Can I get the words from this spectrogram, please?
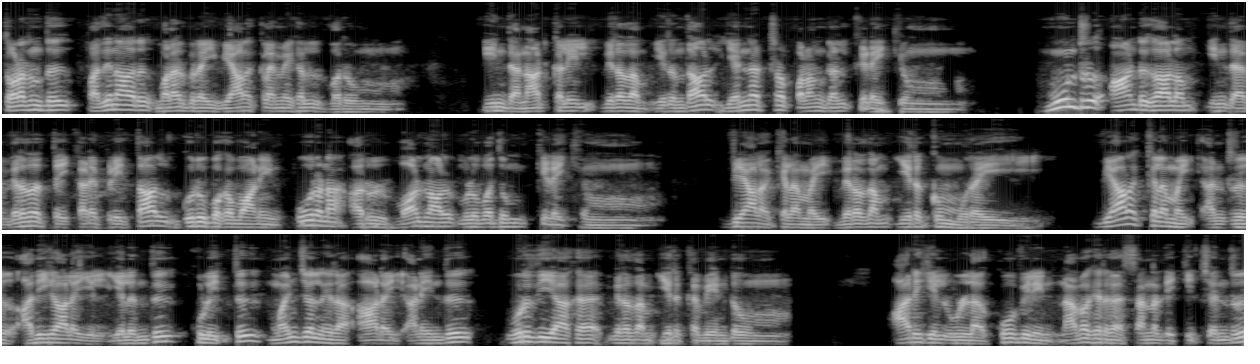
தொடர்ந்து பதினாறு வளர்பிறை வியாழக்கிழமைகள் வரும். இந்த நாட்களில் விரதம் இருந்தால் எண்ணற்ற பலன்கள் கிடைக்கும். மூன்று ஆண்டு காலம் இந்த விரதத்தை கடைபிடித்தால் குரு பகவானின் பூரண அருள் வாழ்நாள் முழுவதும் கிடைக்கும். வியாழக்கிழமை விரதம் இருக்கும் முறை. வியாழக்கிழமை அன்று அதிகாலையில் எழுந்து குளித்து மஞ்சள் நிற ஆடை அணிந்து உறுதியாக விரதம் இருக்க வேண்டும். அருகில் உள்ள கோவிலின் நவகிரக சன்னதிக்கு சென்று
